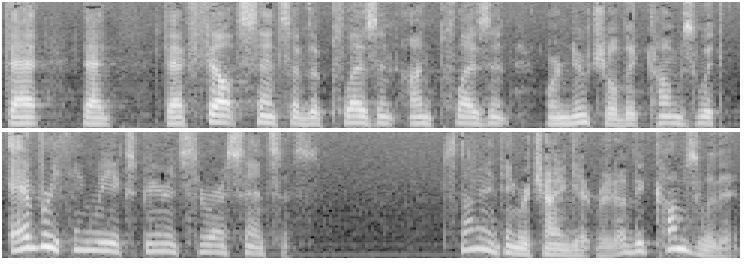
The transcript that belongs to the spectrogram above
that, that, that felt sense of the pleasant, unpleasant, or neutral that comes with everything we experience through our senses. It's not anything we're trying to get rid of, it comes with it.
